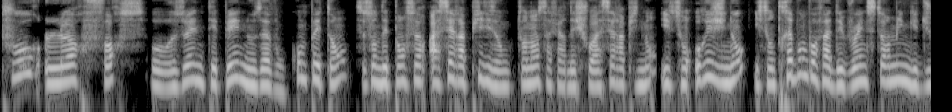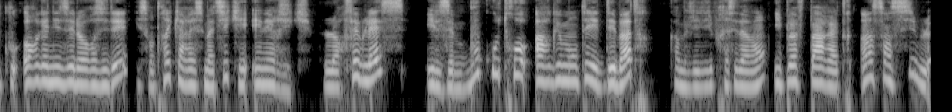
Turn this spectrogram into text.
pour leur force aux ENTP, nous avons compétents. Ce sont des penseurs assez rapides, ils ont tendance à faire des choix assez rapidement. Ils sont originaux, ils sont très bons pour faire des brainstorming et du coup organiser leurs idées. Ils sont très charismatiques et énergiques. Leur faiblesse, ils aiment beaucoup trop argumenter et débattre, comme je l'ai dit précédemment. Ils peuvent paraître insensibles,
